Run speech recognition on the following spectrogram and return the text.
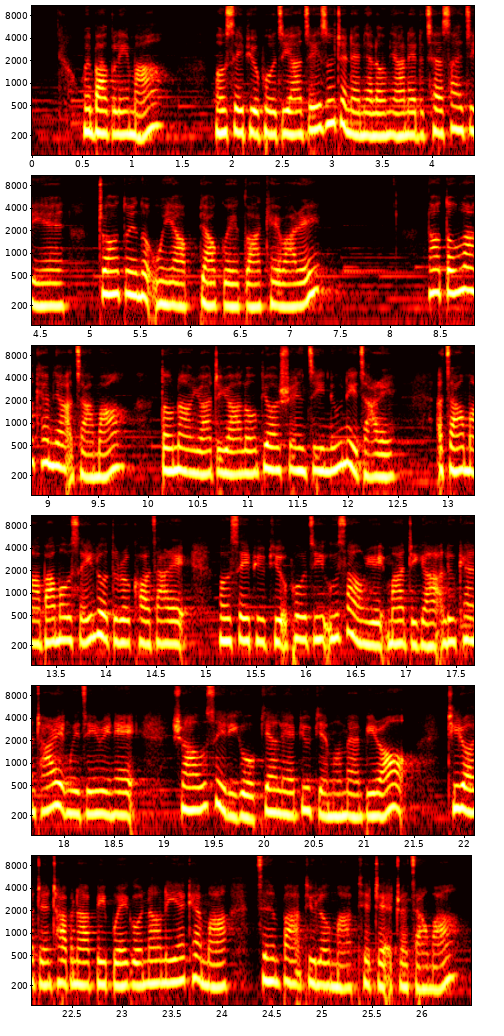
။ဝင်ပေါကလေးမှာမုတ်စိတ်ဖြူဖိုးကြီးအားကျေးဇူးတင်တဲ့မျက်လုံးများနဲ့တစ်ချက်ဆိုင်ကြည့်ရင်တောသွင်းသို့ဝင်ရောက်ပျောက်ကွယ်သွားခဲ့ပါတယ်။ နောက်၃လခန့်မြအကြာမှာသုံးနောင်ရွာတရွာလုံးပျော်ရွှင်ကြည်နူးနေကြတယ်။အเจ้าမှာဗမုတ်စိလို့သူတို့ခေါ်ကြတဲ့မုတ်စိဖြူဖြူအဖိုးကြီးဦးဆောင်၍မာတီကအလူခံထားတဲ့ငွေကြေးတွေနဲ့ရွာဦးစီတီကိုပြန်လည်ပြုပြင်မွမ်းမံပြီးတော့ထီတော်တင်ဌာပနာပေးပွဲကိုနောက်နေ့ရက်ခန့်မှာကျင်းပပြုလုပ်မှာဖြစ်တဲ့အတွက်ကြောင့်ပါ။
